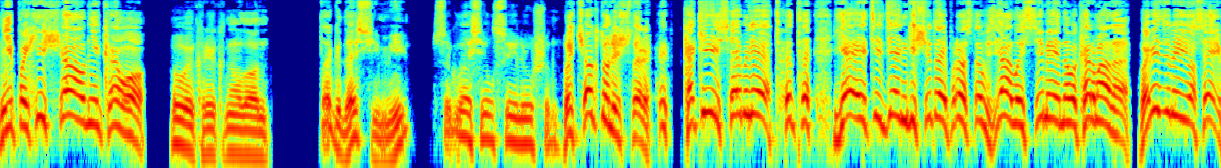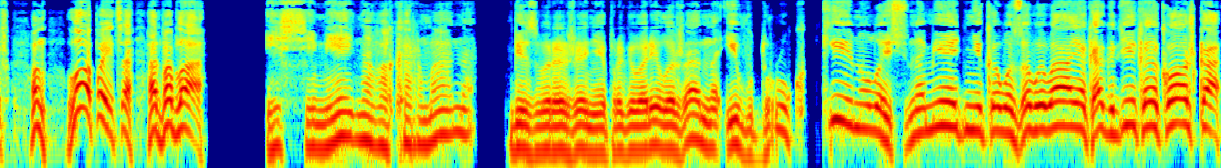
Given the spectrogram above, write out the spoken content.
не похищал никого! — выкрикнул он. — Тогда семи, — согласился Илюшин. — Вы чокнулись, что ли? Какие семь лет? Это я эти деньги, считай, просто взял из семейного кармана. Вы видели ее сейф? Он лопается от бабла. — Из семейного кармана? — без выражения проговорила Жанна и вдруг кинулась на Медникова, завывая, как дикая кошка.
